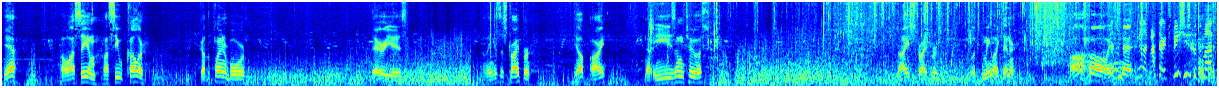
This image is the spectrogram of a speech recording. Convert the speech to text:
Yeah. Oh, I see him. I see what color. Got the planer board. There he is. I think it's a striper. Yep. All right. Now ease him to us. Nice striper. Looks to me like dinner. Oh, isn't that? Be like my third species with the month.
